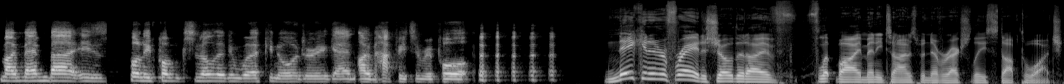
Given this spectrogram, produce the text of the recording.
My member is fully functional and in working order again. I'm happy to report. Naked and Afraid, a show that I've flipped by many times but never actually stopped to watch.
